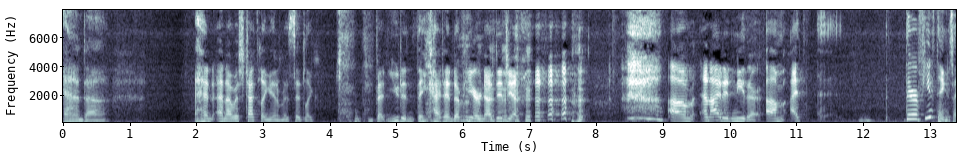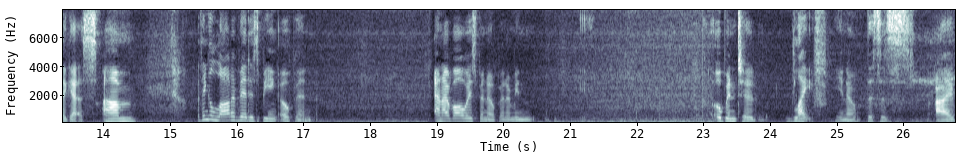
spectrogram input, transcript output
and uh, and and I was chuckling at him and said, like, "Bet you didn't think I'd end up here, now did you?" um, and I didn't either. Um, I there are a few things, I guess. Um, I think a lot of it is being open and I've always been open. I mean, open to life. You know, this is I.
